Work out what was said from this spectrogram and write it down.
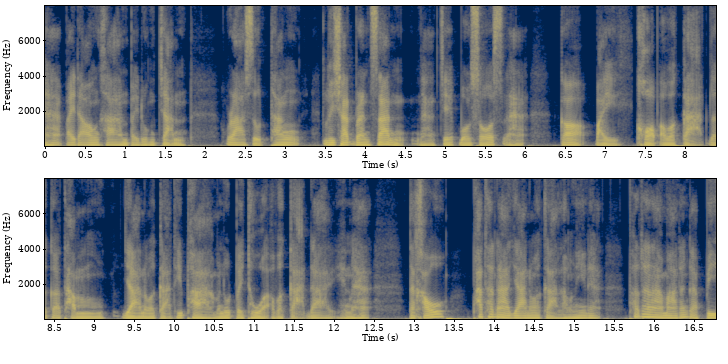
นะฮะ ไปดาวอังคารไปดวงจันทร์ล่าสุดทั้งริชาร์ดแบรนสันนะเจฟโบโซสนะฮะ ก็ไปขอบอวกาศ แล้วก็ทำยานอวกาศที่พามนุษย์ไปทัวร์อวกาศได้เห็นไหมฮะ แต่เขาพัฒนายานอวกาศเหล่านี้เนี่ยพัฒนามาตั้งแต่ปี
